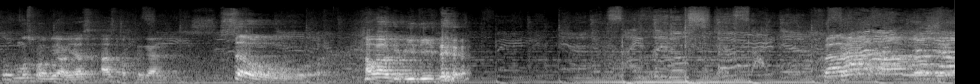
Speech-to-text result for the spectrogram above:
So most probably I'll just ask Dr. Gan. So, how well did we did? Class of the show!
